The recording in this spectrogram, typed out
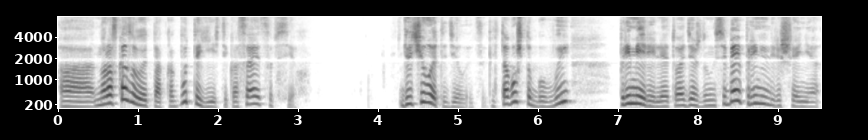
А, но рассказывают так, как будто есть и касается всех. Для чего это делается? Для того, чтобы вы примерили эту одежду на себя и приняли решение,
